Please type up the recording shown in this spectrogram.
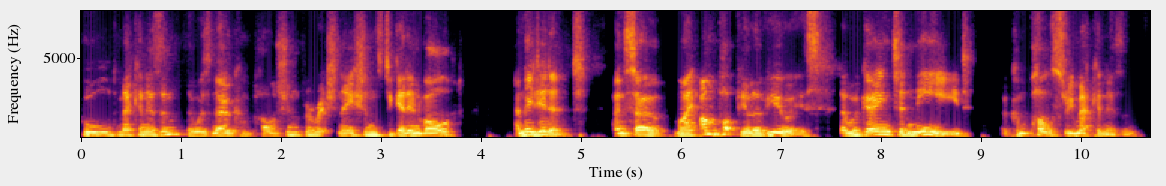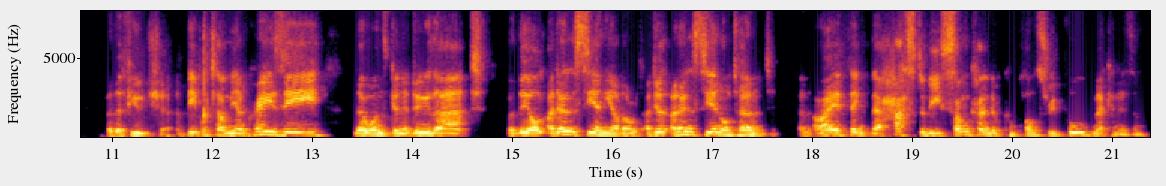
pooled mechanism. There was no compulsion for rich nations to get involved, and they didn't. And so my unpopular view is that we're going to need a compulsory mechanism for the future. And people tell me I'm crazy, no one's going to do that, but the, I don't see any other, I, just, I don't see an alternative. And I think there has to be some kind of compulsory pooled mechanism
